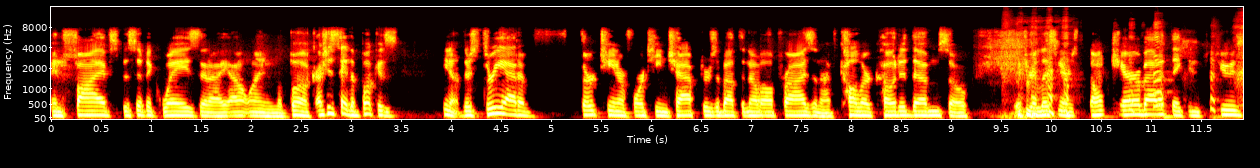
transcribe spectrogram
in five specific ways that I outline in the book. I should say the book is you know, there's three out of 13 or 14 chapters about the Nobel Prize, and I've color coded them. So if your listeners don't care about it, they can choose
